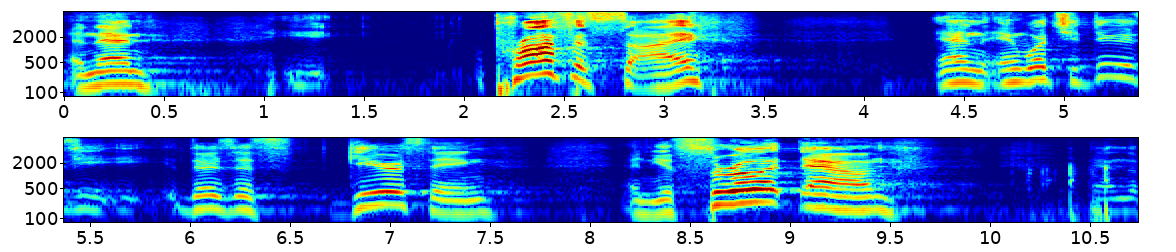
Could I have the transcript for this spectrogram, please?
And then prophesy. And, and what you do is you, there's this gear thing, and you throw it down, and the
